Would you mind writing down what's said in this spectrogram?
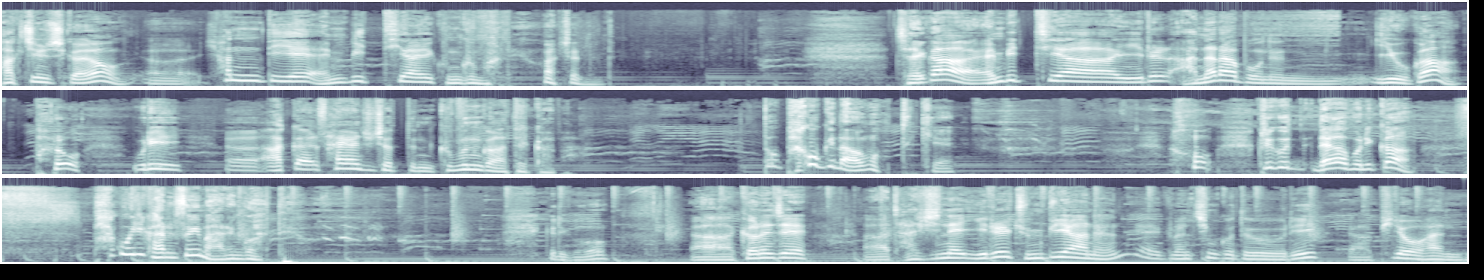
박지윤 씨가요, 어, 현디의 MBTI 궁금하네요 하셨는데. 제가 MBTI를 안 알아보는 이유가 바로 우리 어, 아까 사연 주셨던 그분과 같을까봐. 또 파국이 나오면 어떡해. 어, 그리고 내가 보니까 파국일 가능성이 많은 것 같아요. 그리고 아 그거는 이제 아, 자신의 일을 준비하는 예, 그런 친구들이 아, 필요한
